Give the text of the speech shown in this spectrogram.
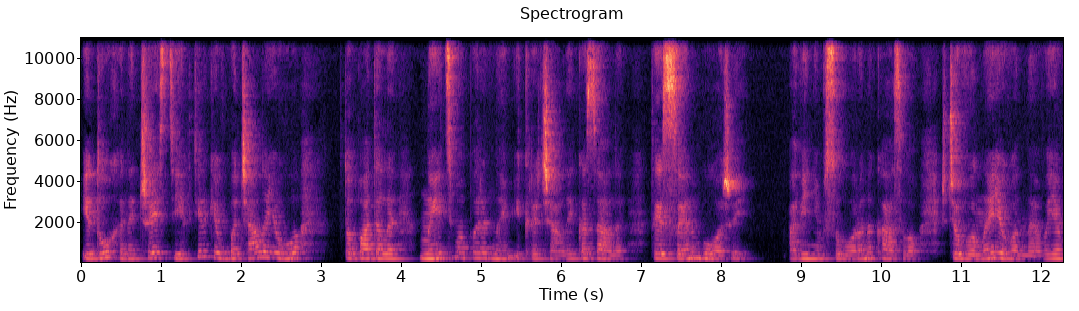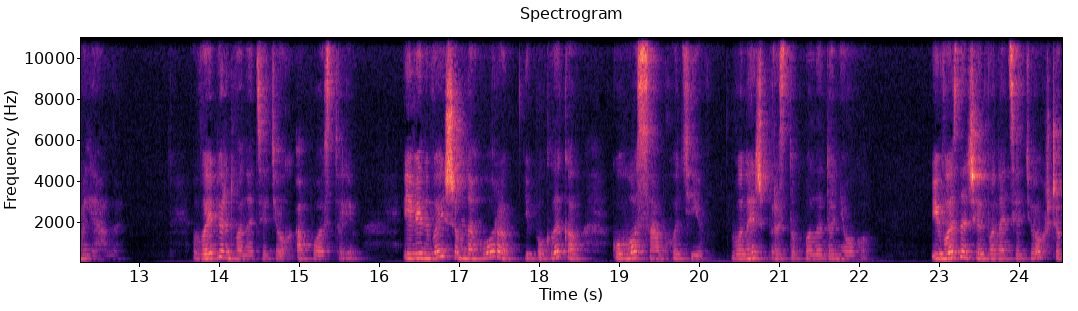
І духи нечисті, як тільки вбачали його, то падали ницьма перед ним і кричали, і казали Ти син Божий. А він їм суворо наказував, щоб вони його не виявляли. Вибір дванадцятьох апостолів. І він вийшов на гору і покликав, кого сам хотів. Вони ж приступили до нього. І визначив дванадцятьох, щоб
